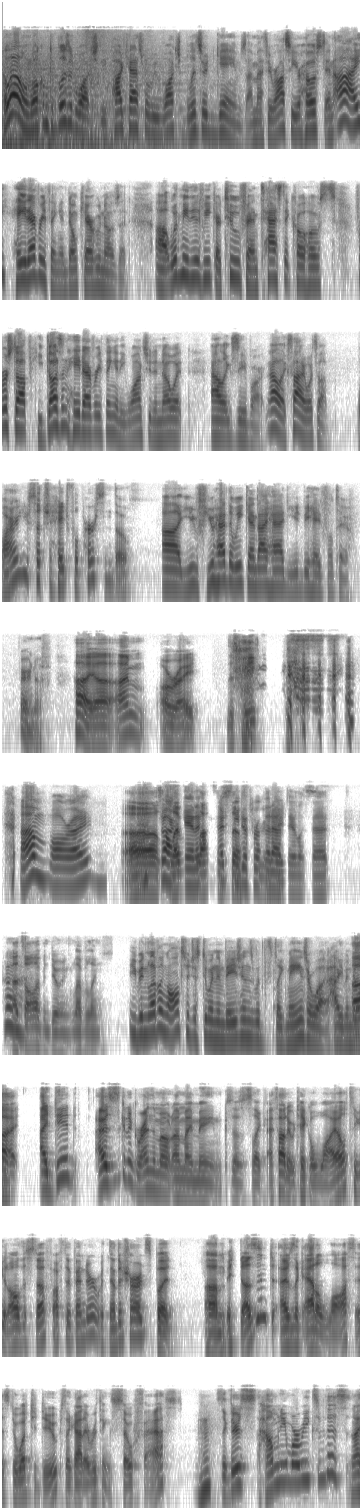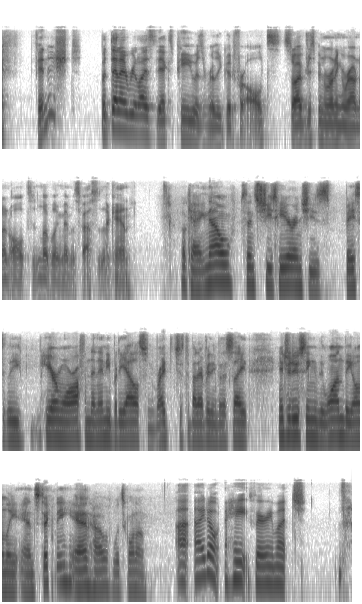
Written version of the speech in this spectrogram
Hello and welcome to Blizzard Watch, the podcast where we watch Blizzard games. I'm Matthew Rossi, your host, and I hate everything and don't care who knows it. Uh, with me this week are two fantastic co-hosts. First up, he doesn't hate everything and he wants you to know it, Alex Ziebart. Alex, hi, what's up? Why are you such a hateful person, though? Uh, you, if you had the weekend I had, you'd be hateful too. Fair enough. Hi, uh, I'm all right this week. I'm all right. Uh, Sorry, man. I, I just need to throw that out there like that. That's all I've been doing, leveling. You've been leveling alts or just doing invasions with like mains or what? How you been doing? Uh, I did. I was just gonna grind them out on my main because I was like, I thought it would take a while to get all the stuff off the vendor with nether shards, but um, it doesn't. I was like at a loss as to what to do because I got everything so fast. Mhm. It's like there's how many more weeks of this, and I finished. But then I realized the XP was really good for alts, so I've just been running around on alts and leveling them as fast as I can. Okay, now since she's here and she's basically here more often than anybody else and writes just about everything for the site, introducing the one, the only, Ann Stickney. Ann, how what's going on? I, I don't hate very much.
